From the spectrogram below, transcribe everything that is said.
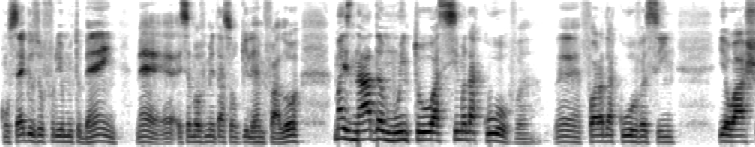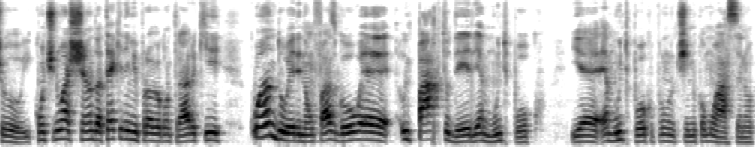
consegue usufruir muito bem, né? Essa movimentação que o Guilherme falou, mas nada muito acima da curva, né? Fora da curva, assim. E eu acho, e continuo achando, até que ele me prove ao contrário, que quando ele não faz gol, é, o impacto dele é muito pouco. E é, é muito pouco para um time como o Arsenal.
